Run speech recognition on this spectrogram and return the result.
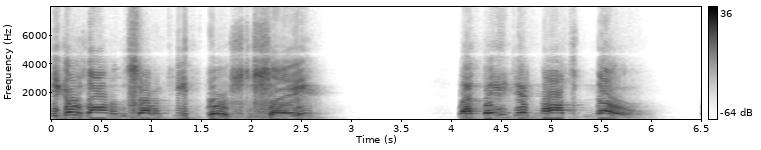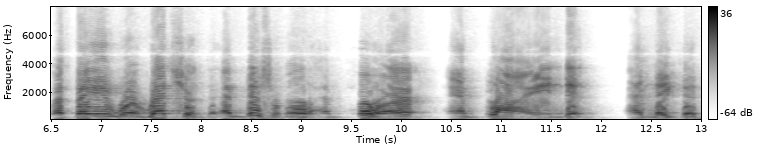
He goes on in the 17th verse to say that they did not know that they were wretched and miserable and poor and blind and naked.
